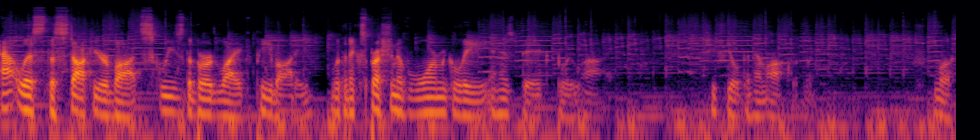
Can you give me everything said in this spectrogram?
Atlas, the stockier bot, squeezed the bird-like P-body with an expression of warm glee in his big blue eye. She fielded him awkwardly. Look,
